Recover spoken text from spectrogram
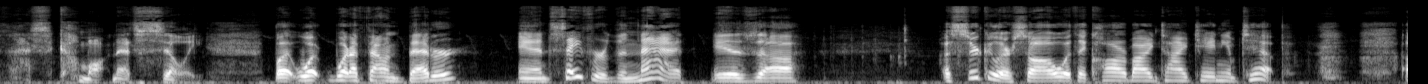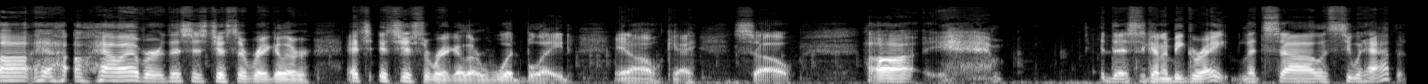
That's, come on, that's silly. But what, what I found better and safer than that is uh, a circular saw with a carbide titanium tip. Uh, however, this is just a regular, it's, it's just a regular wood blade, you know, okay. So, uh, this is going to be great. Let's, uh, let's see what happens.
